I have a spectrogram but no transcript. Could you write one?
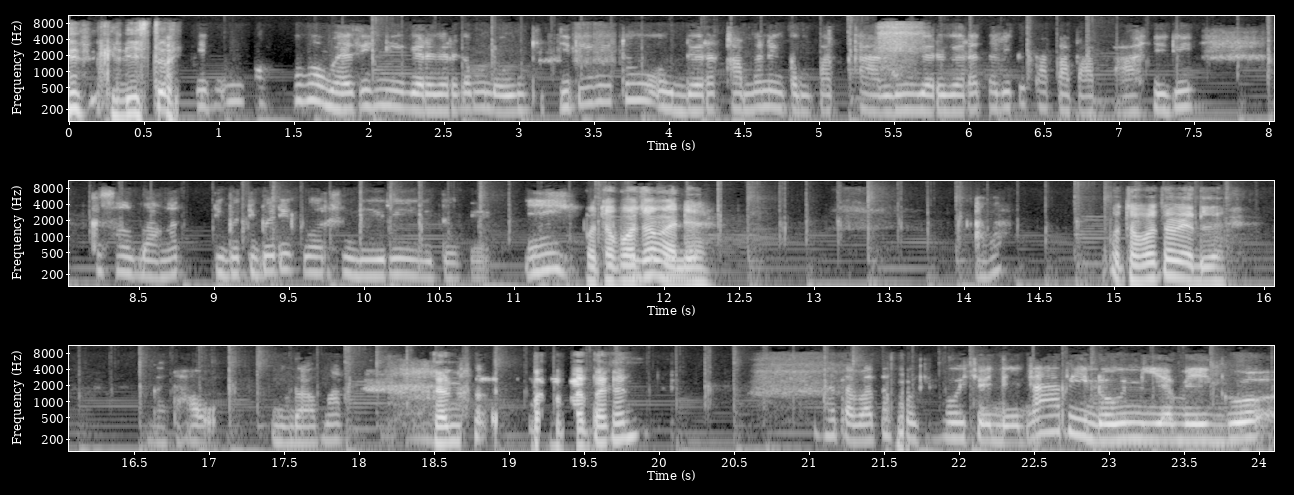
ke distrik Jadi aku mau bahas ini gara-gara kamu udah ungkit. Jadi ini tuh udah rekaman yang keempat kali gara-gara tadi tuh patah-patah. Jadi kesel banget tiba-tiba dia keluar sendiri gitu kayak ih pocong-pocong nggak dia Apa? pocong-pocong nggak dia nggak tahu udah amat kan mata-mata kan mata-mata poco-poco deh nari dong dia bego.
